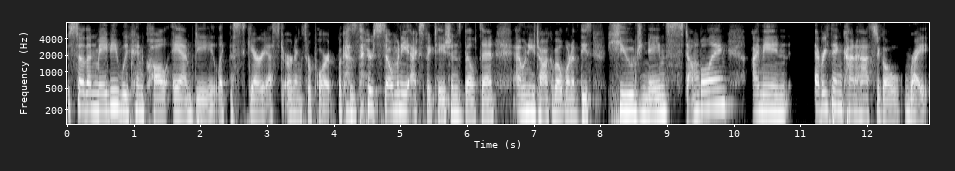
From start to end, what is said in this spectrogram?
So then maybe we can call AMD like the scariest earnings report because there's so many expectations built in. And when you talk about one of these huge names stumbling, I mean, everything kind of has to go right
